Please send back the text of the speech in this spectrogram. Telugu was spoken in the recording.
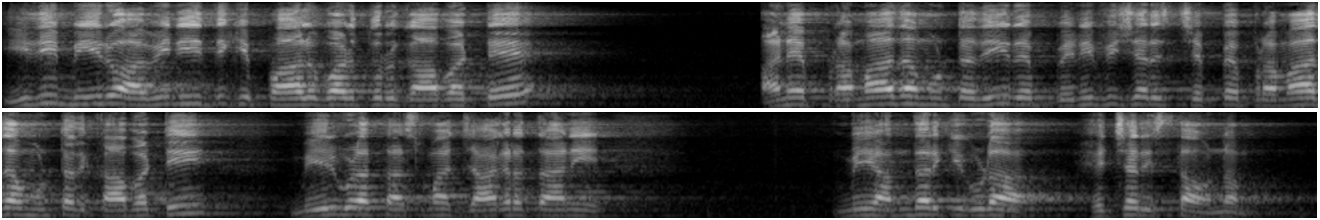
ఇది మీరు అవినీతికి పాల్పడుతురు కాబట్టే అనే ప్రమాదం ఉంటుంది. రేపు బెనిఫిషరీస్ చెప్పే ప్రమాదం ఉంటుంది కాబట్టి మీరు కూడా తస్మాత్ జాగ్రత్త అని మీ అందరికీ కూడా హెచ్చరిస్తూ ఉన్నాం.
